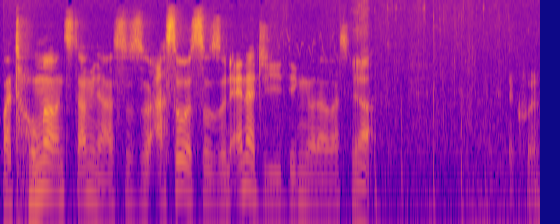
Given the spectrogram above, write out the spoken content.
Was Hunger und Stamina. Hast du so, ach so, ist so, so ein Energy-Ding oder was? Ja. Sehr cool.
